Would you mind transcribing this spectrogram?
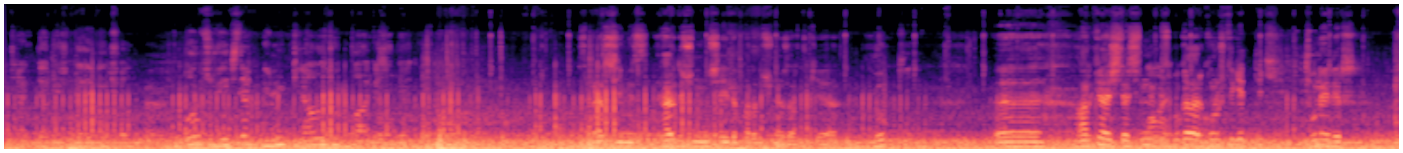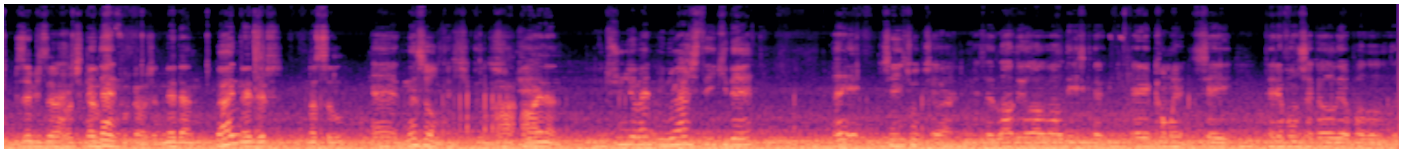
Traktör üstünde de vinç var. Oğlum şu vinçler günlük kiralı çok para kazanıyor. Bizim her şeyimiz, her düşündüğümüz şeyde para düşünüyoruz artık ya. Yok ki. Ee, arkadaşlar şimdi biz bu kadar konuştuk ettik. Bu nedir? Bize Ha, açıklar neden? mısın Furkan Hocam? Neden? Ben- Nedir? Nasıl? Evet nasıl oldu çıktı bu A- düşünce? aynen. Bu düşünce ben üniversite 2'de hani şeyi çok severdim. Mesela radyolar vardı eskiden. Hani kamera şey telefon şakalı yapılırdı.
